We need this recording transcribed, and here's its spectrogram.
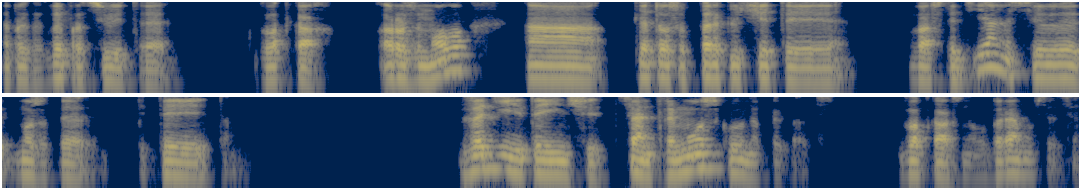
Наприклад, ви працюєте в лапках розумово, а для того, щоб переключити ваш тип діяльності, ви можете піти там, задіяти інші центри мозку, наприклад, в лапках знову беремо все це,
